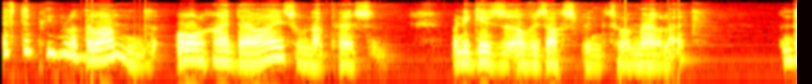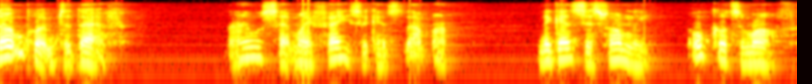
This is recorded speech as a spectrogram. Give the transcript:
If the people of the land all hide their eyes from that person, when he gives of his offspring to a Molech, and don't put him to death, I will set my face against that man, and against his family, and will cut him off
